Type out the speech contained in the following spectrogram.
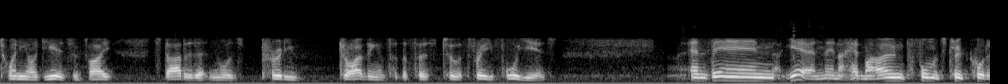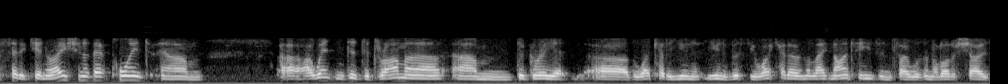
20 odd years since I started it and was pretty driving it for the first two or three, four years. And then, yeah, and then I had my own performance troupe called Aesthetic Generation at that point. Um, uh, I went and did the drama um, degree at uh, the Waikato Uni- University of Waikato in the late 90s, and so I was in a lot of shows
